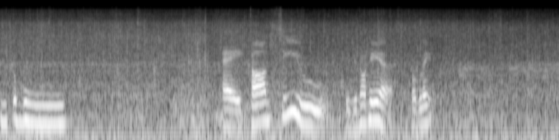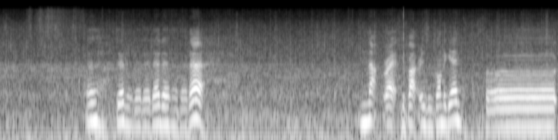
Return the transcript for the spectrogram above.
Peekaboo. I can't see you because you're not here, probably. Uh, da da da da da da da da. Nah, right, the batteries have gone again. Fuck.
